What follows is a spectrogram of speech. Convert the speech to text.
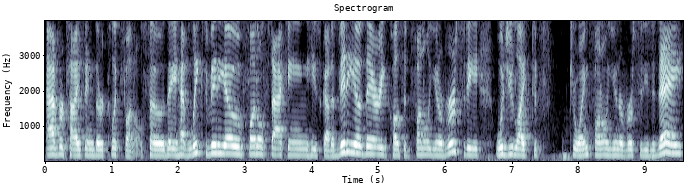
advertising their ClickFunnels. So they have leaked video, funnel stacking. He's got a video there. He calls it Funnel University. Would you like to join Funnel University today?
